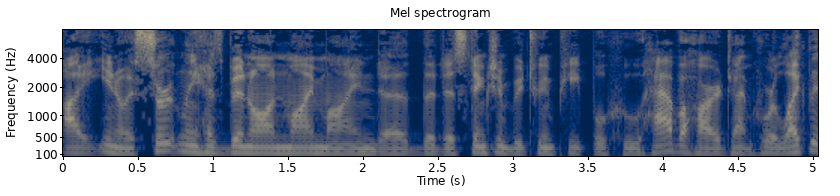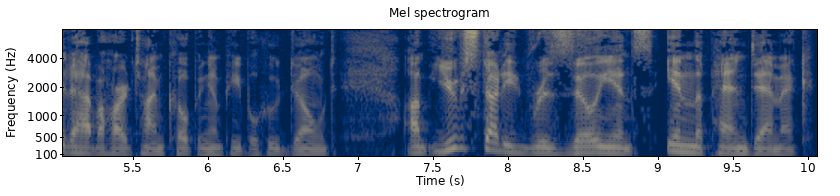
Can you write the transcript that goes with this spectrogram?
I, you know, certainly has been on my mind. Uh, the distinction between people who have a hard time, who are likely to have a hard time coping, and people who don't. Um, you've studied resilience in the pandemic.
